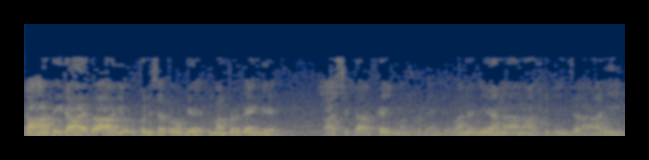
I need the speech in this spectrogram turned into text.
कहाँ दिखा है तो आगे उपनिषदों के मंत्र देंगे भाष्यकार कई मंत्र देंगे। माने नेह निहना किंचना आदि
